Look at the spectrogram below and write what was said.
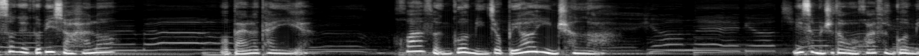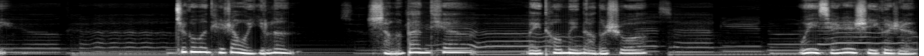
送给隔壁小孩喽。”我白了他一眼：“花粉过敏就不要硬撑了。”你怎么知道我花粉过敏？这个问题让我一愣，想了半天，没头没脑的说：“我以前认识一个人。”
